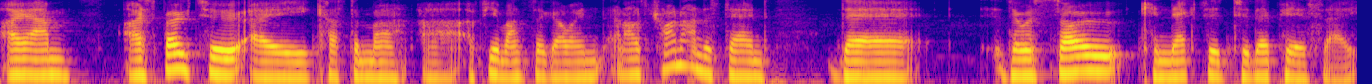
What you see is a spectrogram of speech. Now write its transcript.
I um I spoke to a customer uh, a few months ago, and, and I was trying to understand their they were so connected to their PSA,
